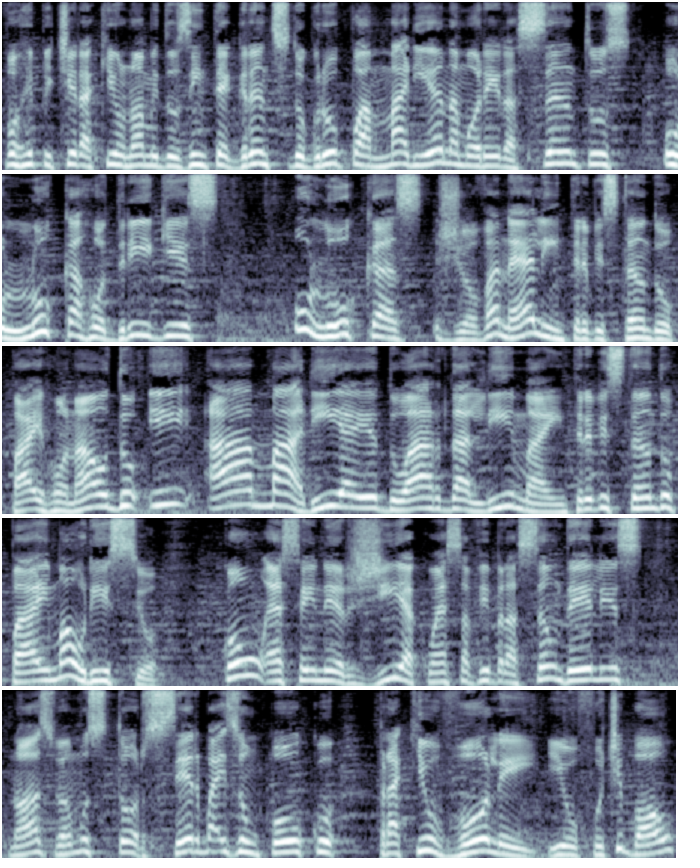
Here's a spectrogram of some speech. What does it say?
Vou repetir aqui o nome dos integrantes do grupo: a Mariana Moreira Santos, o Luca Rodrigues, o Lucas Giovanelli entrevistando o pai Ronaldo e a Maria Eduarda Lima entrevistando o pai Maurício. Com essa energia, com essa vibração deles, nós vamos torcer mais um pouco para que o vôlei e o futebol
